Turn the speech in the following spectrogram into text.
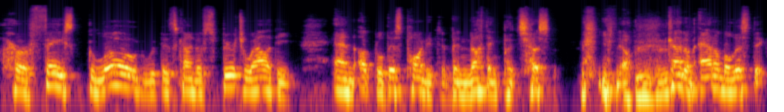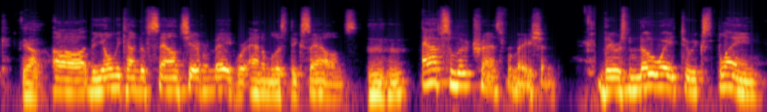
her face glowed with this kind of spirituality. And up to this point, it had been nothing but just, you know, kind of animalistic. Mm-hmm. Yeah. Uh, the only kind of sounds she ever made were animalistic sounds. Mm-hmm. Absolute transformation. There's no way to explain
